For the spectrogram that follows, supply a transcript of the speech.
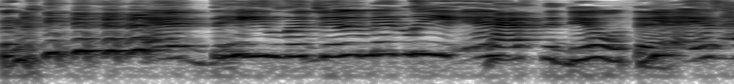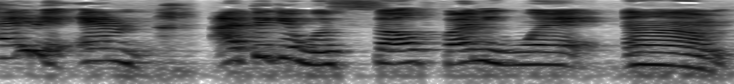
and he legitimately is. Has to deal with that. Yeah, it's hated, and I think it was so funny when um.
